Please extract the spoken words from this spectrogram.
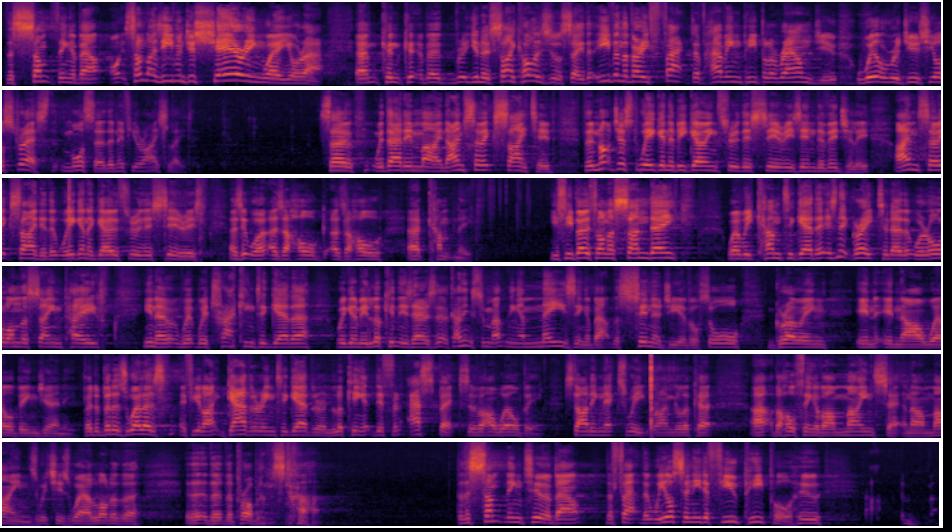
There's something about, sometimes even just sharing where you're at. Um, can, can, uh, you know, psychologists will say that even the very fact of having people around you will reduce your stress, more so than if you're isolated. So, with that in mind, I'm so excited that not just we're going to be going through this series individually, I'm so excited that we're going to go through this series, as it were, as a whole, as a whole uh, company. You see, both on a Sunday where we come together, isn't it great to know that we're all on the same page? You know, we're, we're tracking together, we're going to be looking at these areas. I think there's something amazing about the synergy of us all growing in, in our well being journey. But, but as well as, if you like, gathering together and looking at different aspects of our well being. Starting next week, where I'm going to look at uh, the whole thing of our mindset and our minds, which is where a lot of the, the, the problems start. But there's something too about the fact that we also need a few people who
